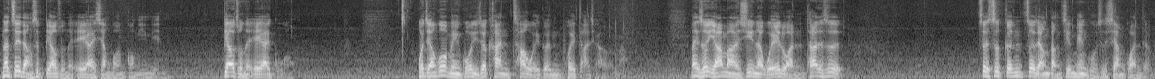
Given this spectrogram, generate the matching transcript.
那这档是标准的 AI 相关供应链。标准的 AI 股，我讲过，美国你就看超维跟辉达就好了嘛。那你说亚马逊啊、微软，它的是这是跟这两档晶片股是相关的嘛？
